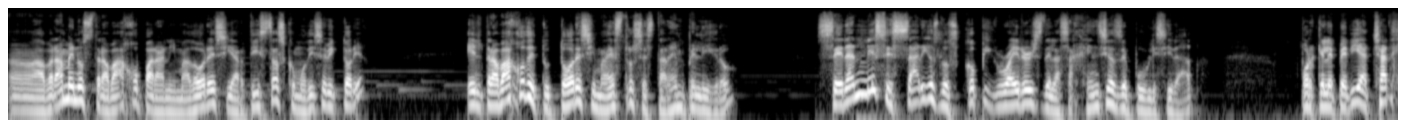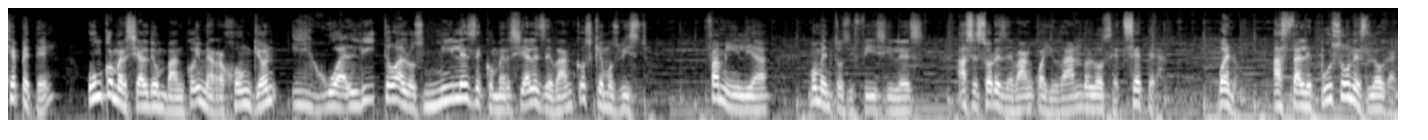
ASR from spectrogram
ah, ¿habrá menos trabajo para animadores y artistas, como dice Victoria? ¿El trabajo de tutores y maestros estará en peligro? ¿Serán necesarios los copywriters de las agencias de publicidad? porque le pedí a ChatGPT un comercial de un banco y me arrojó un guion igualito a los miles de comerciales de bancos que hemos visto. Familia, momentos difíciles, asesores de banco ayudándolos, etc. Bueno, hasta le puso un eslogan.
